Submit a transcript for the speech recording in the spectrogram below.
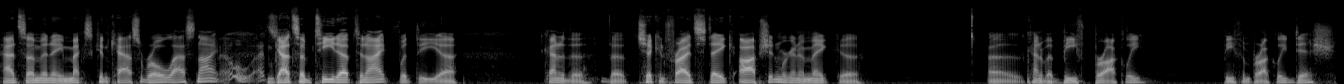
had some in a Mexican casserole last night. Oh, that's Got some teed up tonight with the uh, kind of the the chicken fried steak option. We're gonna make a, a kind of a beef broccoli, beef and broccoli dish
